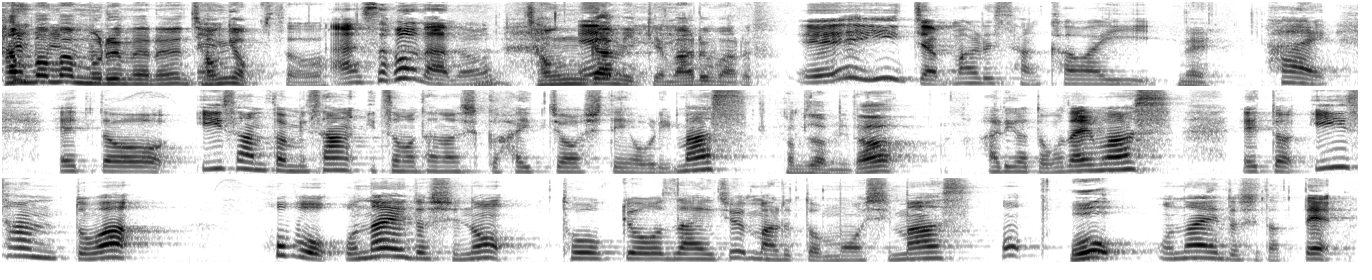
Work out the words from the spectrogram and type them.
한 번만 물으면은 정이 없어. あ、そうなの 정감 있게 마루마루. え、えいいじゃん、まるさん、かわいい。 네, はい。えっ、と、イーさんとみさん、いつも楽しく拝聴しております。 감사합니다. ありがとうございます。えっと、イーさんとは、ほぼ同い年の東京在住丸と申します。お、 오, 同い年だって。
